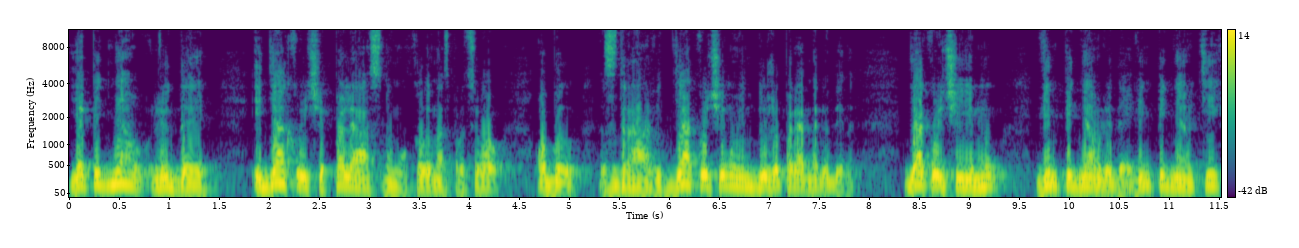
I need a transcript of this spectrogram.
я підняв людей. І дякуючи Полясному, коли у нас працював облздраві, дякуючи йому, він дуже порядна людина. Дякуючи йому, він підняв людей, він підняв тих.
